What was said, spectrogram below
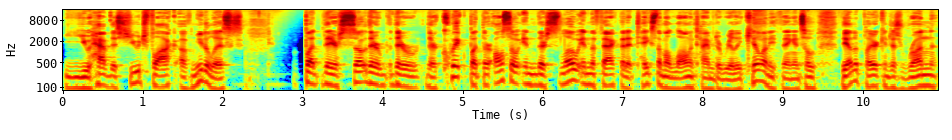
you have this huge flock of mutalisks but they're so they're they're they're quick but they're also in they're slow in the fact that it takes them a long time to really kill anything. And so the other player can just run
